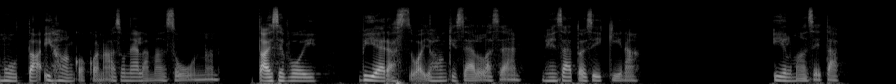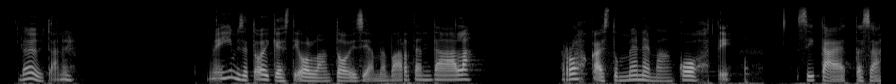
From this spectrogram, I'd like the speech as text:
muuttaa ihan kokonaan sun elämän suunnan. Tai se voi viedä sua johonkin sellaiseen, mihin sä et olisi ikinä ilman sitä löytänyt. Me ihmiset oikeasti ollaan toisiamme varten täällä. Rohkaistu menemään kohti sitä, että sä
